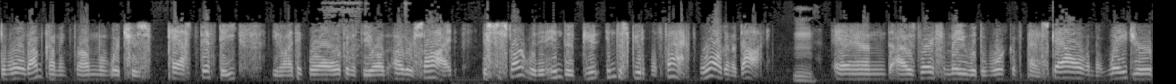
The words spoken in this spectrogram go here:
the world I'm coming from, which is past 50, you know, I think we're all looking at the other side, is to start with an indispu- indisputable fact. We're all going to die. Mm. And I was very familiar with the work of Pascal and the wager,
